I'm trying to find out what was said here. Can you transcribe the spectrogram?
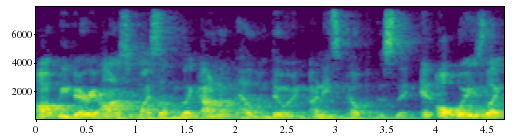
I'll be very honest with myself and be like, I don't know what the hell I'm doing. I need some help with this thing. And always like,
